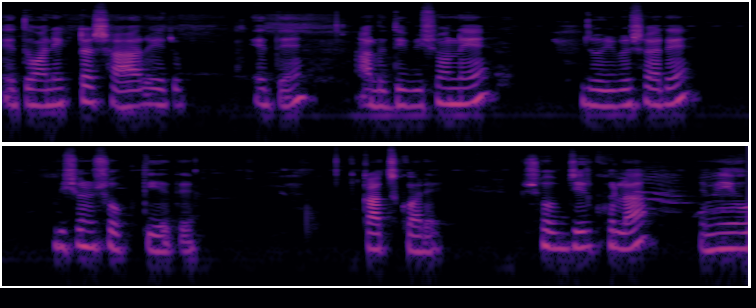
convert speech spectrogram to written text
এতে অনেকটা সার এর এতে আলুতে ভীষণে জৈব সারে ভীষণ শক্তি এতে কাজ করে। সবজির খোলা এমনি ও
